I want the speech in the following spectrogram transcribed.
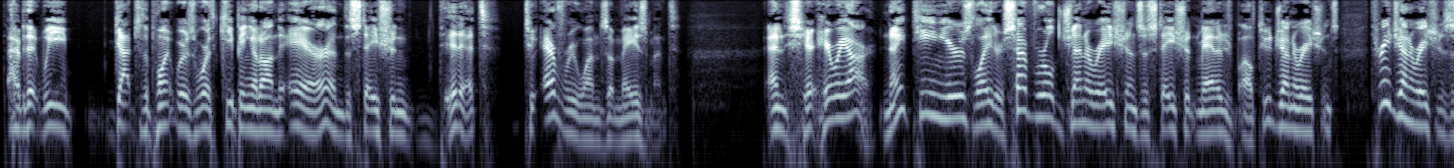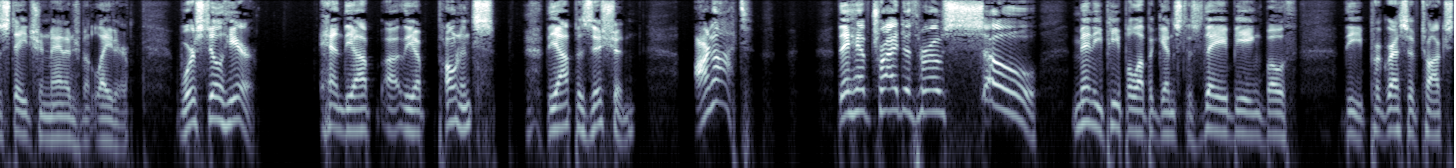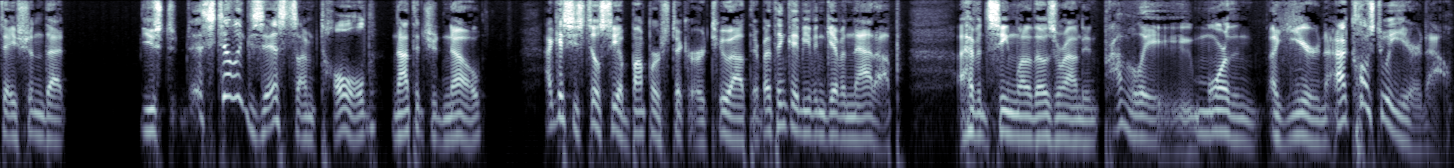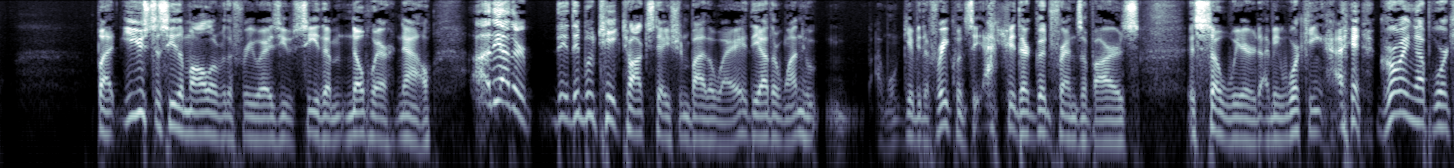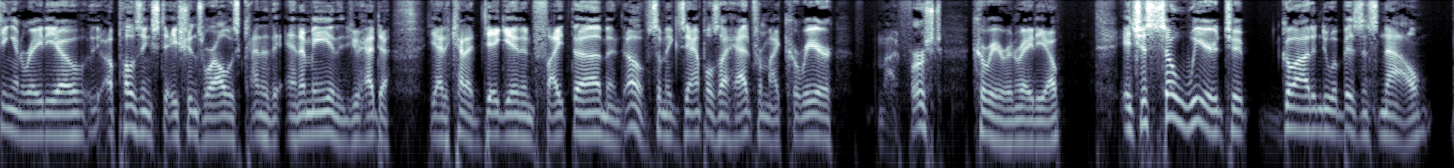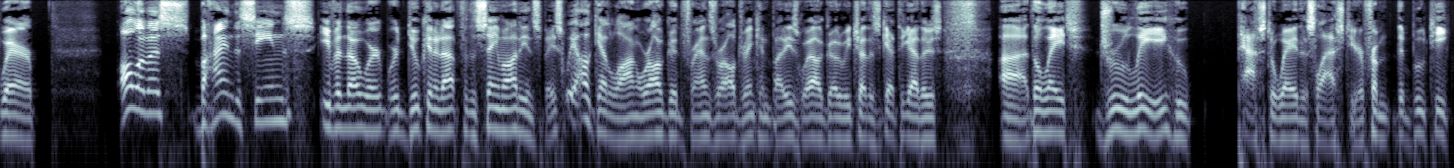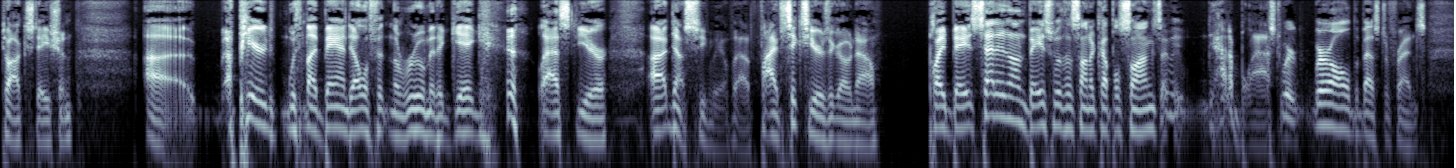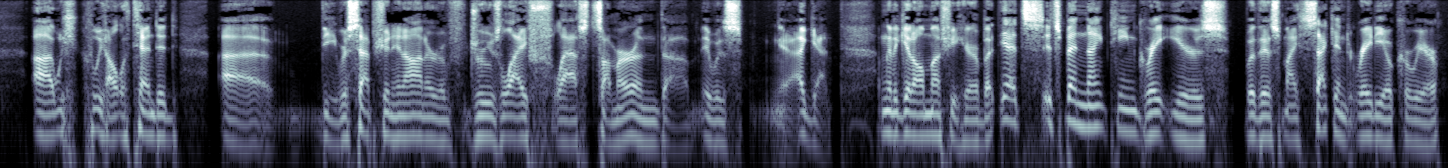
I mean, that we got to the point where it was worth keeping it on the air, and the station did it to everyone's amazement. And here, here we are, 19 years later, several generations of station management, well, two generations, three generations of station management later, we're still here. And the, op- uh, the opponents, the opposition, are not. They have tried to throw so many people up against us, they being both the progressive talk station that used to, still exists, I'm told. Not that you'd know. I guess you still see a bumper sticker or two out there, but I think they've even given that up. I haven't seen one of those around in probably more than a year now, uh, close to a year now. But you used to see them all over the freeways. You see them nowhere now. Uh, the other, the, the boutique talk station, by the way, the other one who I won't give you the frequency. Actually, they're good friends of ours. It's so weird. I mean, working, growing up working in radio, opposing stations were always kind of the enemy, and you had to, you had to kind of dig in and fight them. And oh, some examples I had from my career, my first career in radio. It's just so weird to go out into a business now where all of us behind the scenes, even though we're we're duking it up for the same audience space, we all get along. We're all good friends. We're all drinking buddies. We all go to each other's get-togethers. Uh, the late Drew Lee, who passed away this last year from the boutique talk station, uh, appeared with my band Elephant in the Room at a gig last year. Uh, no, excuse me, about five six years ago now played bass, sat in on bass with us on a couple songs. I mean, had a blast. We're we're all the best of friends. Uh, we we all attended uh, the reception in honor of Drew's life last summer, and uh, it was yeah, again. I'm going to get all mushy here, but yeah, it's it's been 19 great years with this, my second radio career.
